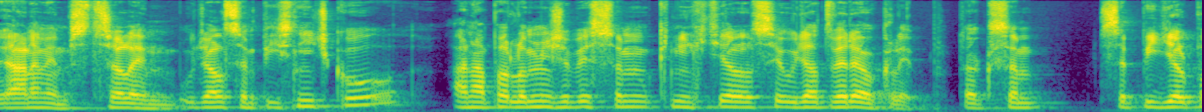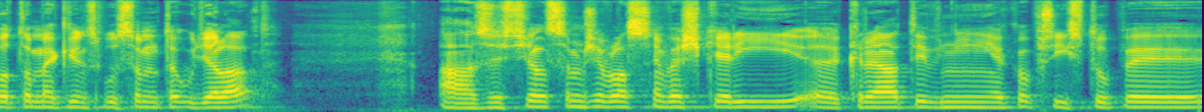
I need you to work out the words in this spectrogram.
já nevím, střelím. Udělal jsem písničku a napadlo mě, že by jsem k ní chtěl si udělat videoklip. Tak jsem se píděl po tom, jakým způsobem to udělat. A zjistil jsem, že vlastně veškerý eh, kreativní jako přístupy,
